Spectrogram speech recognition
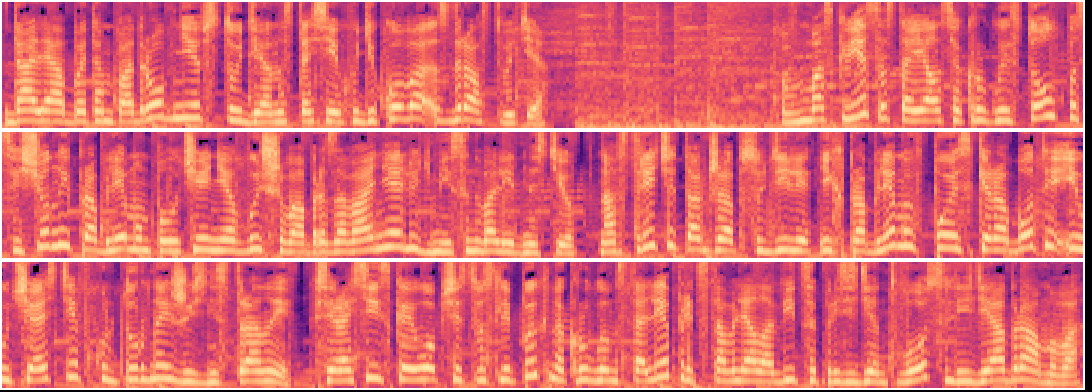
Далее об этом подробнее в студии Анастасия Худякова. Здравствуйте! В Москве состоялся круглый стол, посвященный проблемам получения высшего образования людьми с инвалидностью. На встрече также обсудили их проблемы в поиске работы и участие в культурной жизни страны. Всероссийское общество слепых на круглом столе представляла вице-президент ВОЗ Лидия Абрамова.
